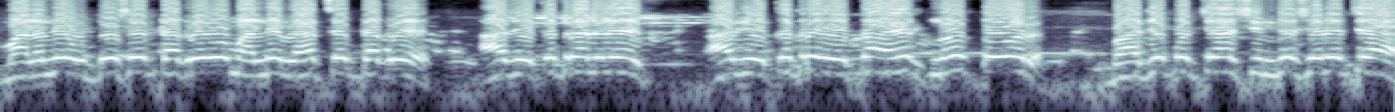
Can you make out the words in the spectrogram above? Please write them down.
माननीय उद्धवसाहेब ठाकरे व माननीय राजसाहेब ठाकरे आज एकत्र आलेले आहेत. आज एकत्र येत आहेत न तोवर भाजपच्या शिंदे सेनेच्या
